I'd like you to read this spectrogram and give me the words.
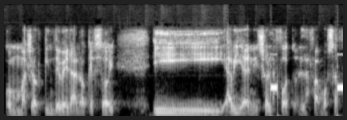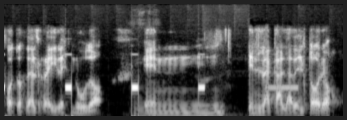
como mallorquín de verano que soy. Y habían hecho las fotos, las famosas fotos del rey desnudo en, en la cala del toro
